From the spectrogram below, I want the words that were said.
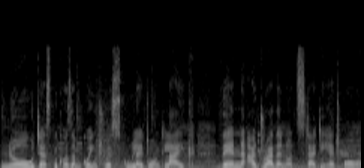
no, just because I'm going to a school I don't like, then I'd rather not study at all.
